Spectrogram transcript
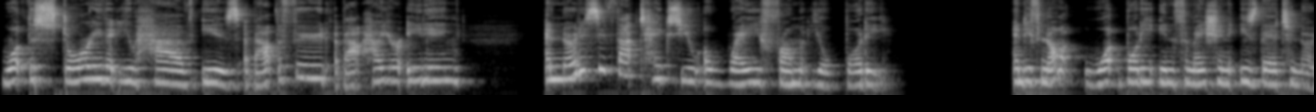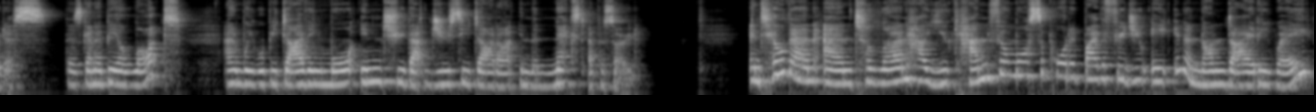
what the story that you have is about the food, about how you're eating, and notice if that takes you away from your body. And if not, what body information is there to notice? There's going to be a lot, and we will be diving more into that juicy data in the next episode. Until then, and to learn how you can feel more supported by the food you eat in a non diety way,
